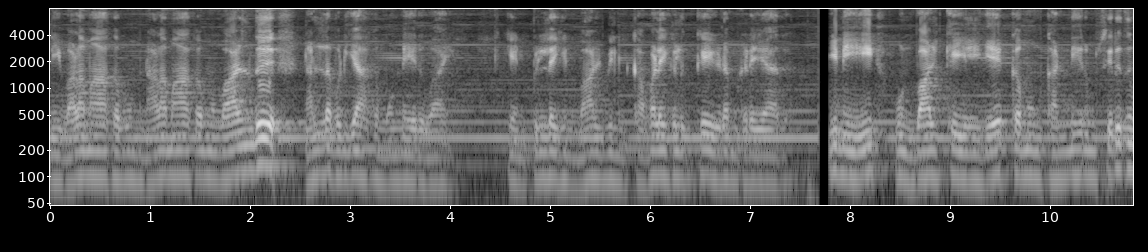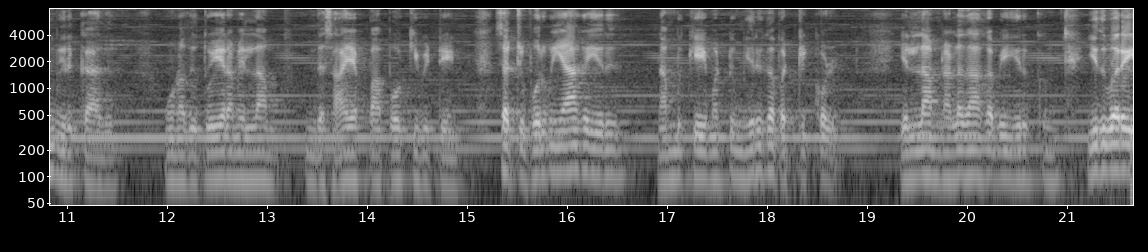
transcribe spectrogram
நீ வளமாகவும் நலமாகவும் வாழ்ந்து நல்லபடியாக முன்னேறுவாய். என் பிள்ளையின் வாழ்வின் கவலைகளுக்கே இடம் கிடையாது. இனி உன் வாழ்க்கையில் ஏக்கமும் கண்ணீரும் சிறிதும் இருக்காது. உனது துயரமெல்லாம் இந்த சாயப்பா போக்கிவிட்டேன். சற்று பொறுமையாக இரு. நம்பிக்கையை மட்டும் இருக பற்றிக்கொள் எல்லாம் நல்லதாகவே இருக்கும். இதுவரை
